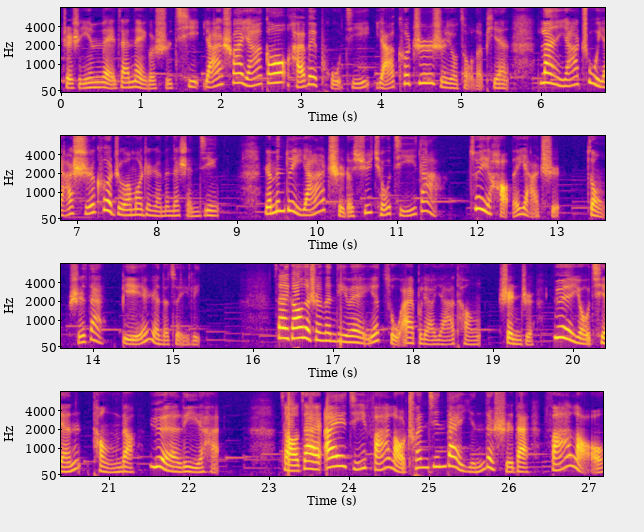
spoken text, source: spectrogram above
这是因为在那个时期，牙刷、牙膏还未普及，牙科知识又走了偏，烂牙、蛀牙时刻折磨着人们的神经，人们对牙齿的需求极大。最好的牙齿总是在别人的嘴里。再高的身份地位也阻碍不了牙疼，甚至越有钱疼得越厉害。早在埃及法老穿金戴银的时代，法老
